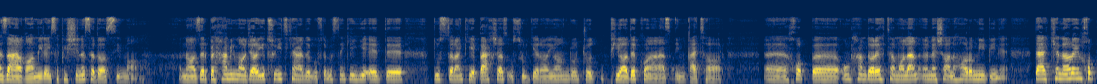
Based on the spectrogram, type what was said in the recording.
زرقامی رئیس پیشین صدا سیما. ناظر به همین ماجرا یه توییت کرده گفته مثل اینکه یه عده دوست دارن که یه بخش از اصولگرایان رو جد پیاده کنن از این قطار. خب اون هم داره احتمالا نشانه ها رو می‌بینه. در کنار این خب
